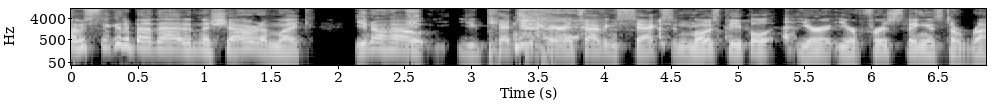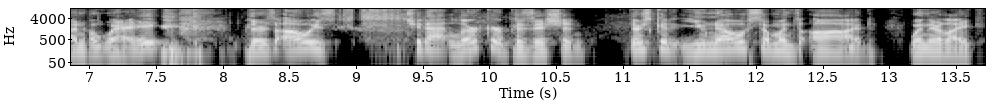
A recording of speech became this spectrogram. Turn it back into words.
I was thinking about that in the shower. I'm like, you know how you catch your parents having sex, and most people, your your first thing is to run away. There's always to that lurker position. There's good. You know, someone's odd when they're like,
